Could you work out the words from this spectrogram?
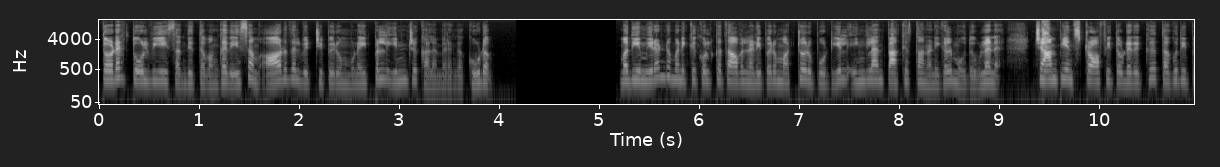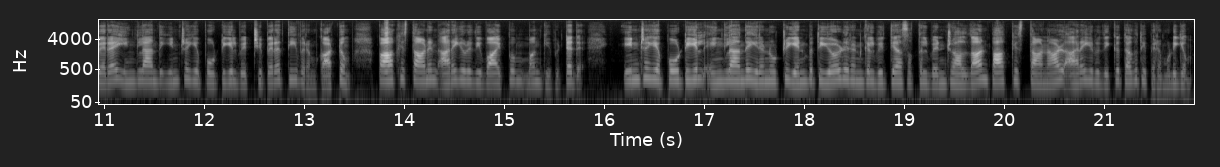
தொடர் தோல்வியை சந்தித்த வங்கதேசம் ஆறுதல் வெற்றி பெறும் முனைப்பில் இன்று களமிறங்கக்கூடும். மதியம் இரண்டு மணிக்கு கொல்கத்தாவில் நடைபெறும் மற்றொரு போட்டியில் இங்கிலாந்து பாகிஸ்தான் அணிகள் மோதவுள்ளன சாம்பியன்ஸ் டிராபி தொடருக்கு தகுதி பெற இங்கிலாந்து இன்றைய போட்டியில் வெற்றி பெற தீவிரம் காட்டும். பாகிஸ்தானின் அரையிறுதி வாய்ப்பும் மங்கிவிட்டது. இன்றைய போட்டியில் இங்கிலாந்து இருநூற்று எண்பத்தி ஏழு ரன்கள் வித்தியாசத்தில் வென்றால்தான் பாகிஸ்தானால் அரையிறுதிக்கு தகுதி பெற முடியும்.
